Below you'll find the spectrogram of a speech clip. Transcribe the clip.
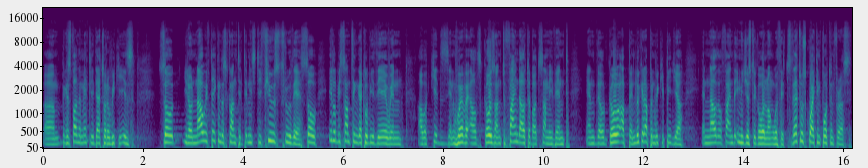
Um, because fundamentally, that's what a wiki is. So, you know, now we've taken this content and it's diffused through there. So it'll be something that will be there when our kids and whoever else goes on to find out about some event and they'll go up and look it up in Wikipedia and now they'll find the images to go along with it. So that was quite important for us.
